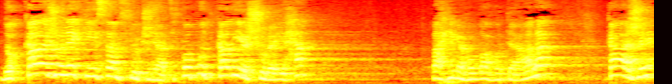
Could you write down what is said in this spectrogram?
Dok kažu neki islamski učenjaci, poput Kadije Šurejha, rahimahullahu ta'ala, kaže,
